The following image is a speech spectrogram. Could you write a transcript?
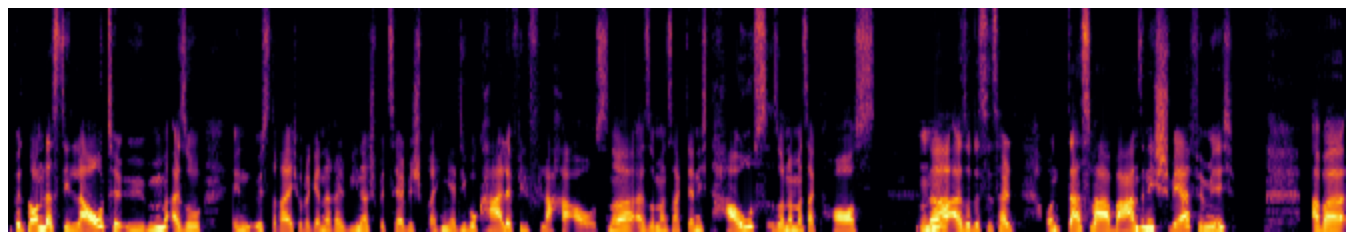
besonders die Laute üben. Also in Österreich oder generell Wiener speziell, wir sprechen ja die Vokale viel flacher aus. Ne? Also man sagt ja nicht Haus, sondern man sagt Horse. Ne? Mhm. Ne? Also das ist halt, und das war wahnsinnig schwer für mich. Aber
